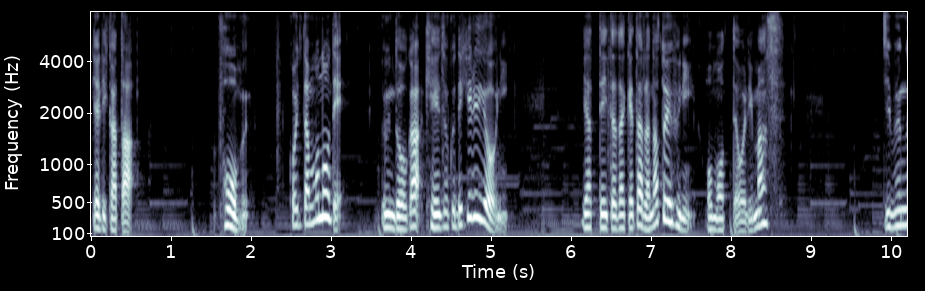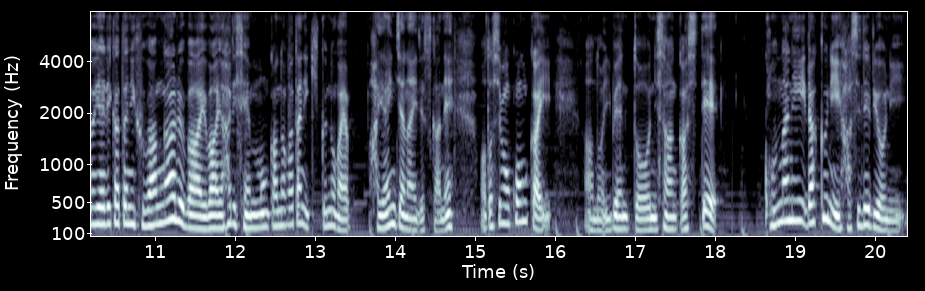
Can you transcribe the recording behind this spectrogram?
やり方フォームこういったもので運動が継続できるようにやっていただけたらなというふうに思っております。自分のやり方に不安がある場合はやはり専門家の方に聞くのが早いんじゃないですかね。私も今回あのイベントに参加してこんなに楽に走れるように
